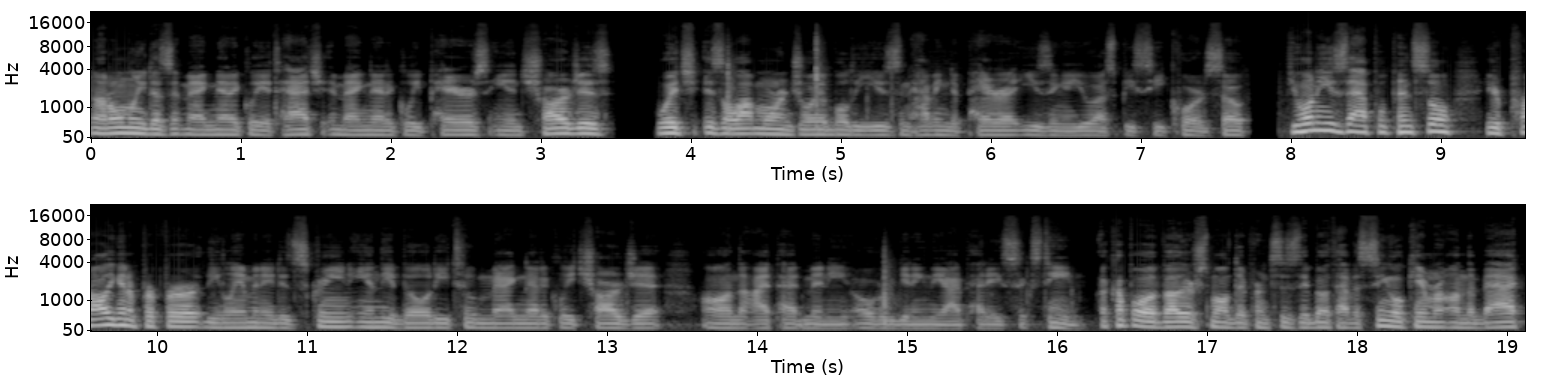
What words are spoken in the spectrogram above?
not only does it magnetically attach, it magnetically pairs and charges, which is a lot more enjoyable to use than having to pair it using a USB-C cord. So if you want to use the Apple Pencil, you're probably going to prefer the laminated screen and the ability to magnetically charge it on the iPad mini over getting the iPad A16. A couple of other small differences, they both have a single camera on the back.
